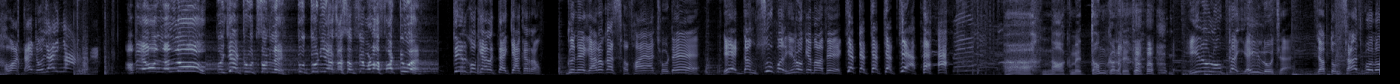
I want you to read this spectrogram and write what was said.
हवा टाइट हो जाएगा। अबे ओ लल्लू तो ये ट्रूथ सुन ले तू दुनिया का सबसे बड़ा फट्टू है। तेरे को क्या लगता है क्या कर रहा हूँ? गुनेगारों का सफाया छोटे एकदम सुपर हीरो के माफे। चैप चैप चैप चैप चैप। आ, नाक में दम कर देते। हीरो लोग का यही लोचा है। जब तुम सच बोलो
